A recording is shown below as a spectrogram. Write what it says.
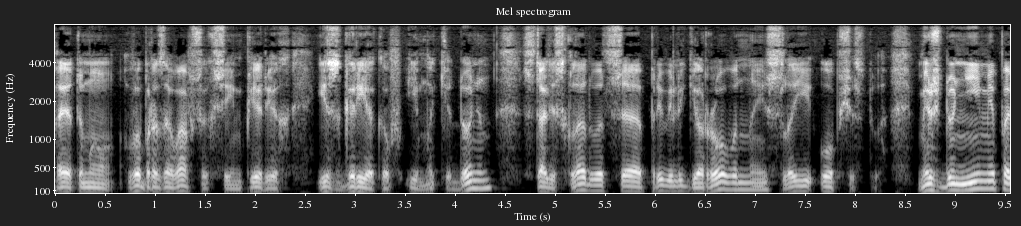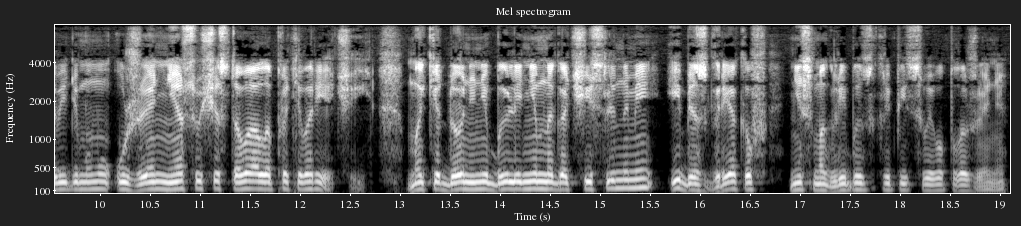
Поэтому в образовавшихся империях из греков и македонин стали складываться привилегированные слои общества. Между ними, по-видимому, уже не существовало противоречий. Македонине были немногочисленными и без греков не смогли бы закрепить своего положения.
